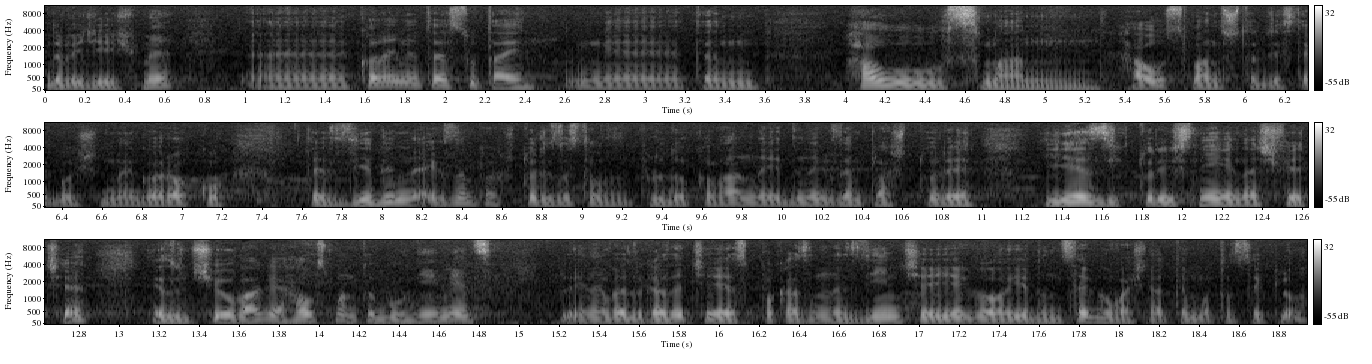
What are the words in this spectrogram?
dowiedzieliśmy. E, Kolejny to jest tutaj e, ten Hausmann, Hausmann z 1947 roku. To jest jedyny egzemplarz, który został wyprodukowany, jedyny egzemplarz, który jest i który istnieje na świecie. Jak zwróćcie uwagę, Hausmann to był Niemiec, tutaj nawet w gazecie jest pokazane zdjęcie jego jedącego właśnie na tym motocyklu.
